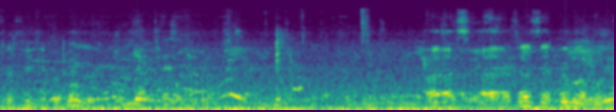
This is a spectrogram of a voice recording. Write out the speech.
Сейчас я попробую. А, а, а трансляция прямая будет.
